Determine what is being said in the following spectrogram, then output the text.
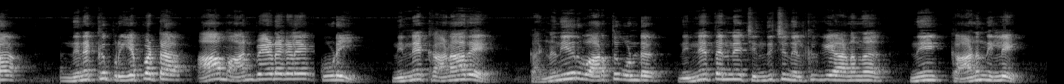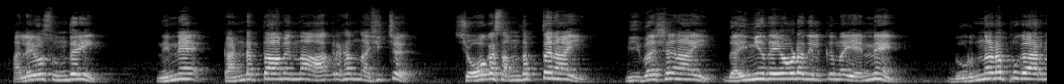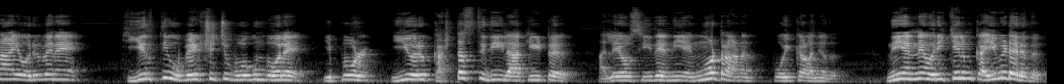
നിനക്ക് പ്രിയപ്പെട്ട ആ മാൻപേടകളെ കൂടി നിന്നെ കാണാതെ കണ്ണുനീർ വാർത്തുകൊണ്ട് നിന്നെ തന്നെ ചിന്തിച്ചു നിൽക്കുകയാണെന്ന് നീ കാണുന്നില്ലേ? അല്ലയോ സുന്ദരി നിന്നെ കണ്ടെത്താമെന്ന ആഗ്രഹം നശിച്ച് ശോകസന്തപ്തനായി വിവശനായി ദൈന്യതയോടെ നിൽക്കുന്ന എന്നെ ദുർനടപ്പുകാരനായ ഒരുവനെ കീർത്തി ഉപേക്ഷിച്ചു പോകും പോലെ ഇപ്പോൾ ഈ ഒരു കഷ്ടസ്ഥിതിയിലാക്കിയിട്ട് അല്ലയോ സീതെ നീ എങ്ങോട്ടാണ് പോയി കളഞ്ഞത് നീ എന്നെ ഒരിക്കലും കൈവിടരുത്.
